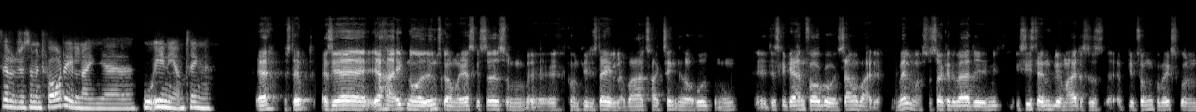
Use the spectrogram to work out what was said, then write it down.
Ser du det som en fordel, når I er uenige om tingene? Ja, bestemt. Altså, jeg, jeg har ikke noget ønske om, at jeg skal sidde som øh, på en pedestal og bare trække ting ned over hovedet på nogen. Øh, det skal gerne foregå i samarbejde mellem os, og så kan det være, at det i sidste ende bliver mig, der så øh, bliver tunge på vægtskolen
